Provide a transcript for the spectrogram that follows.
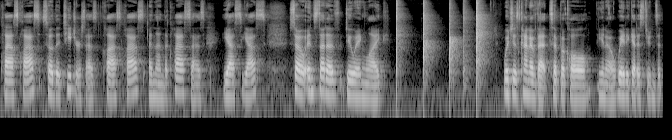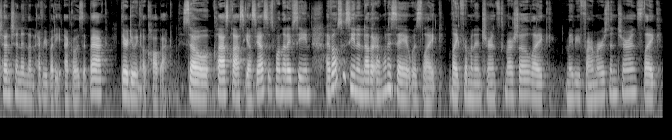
class, class. So the teacher says class, class, and then the class says yes, yes. So instead of doing like, which is kind of that typical, you know, way to get a student's attention and then everybody echoes it back, they're doing a callback. So class class yes yes is one that I've seen. I've also seen another I want to say it was like like from an insurance commercial like maybe farmers insurance like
